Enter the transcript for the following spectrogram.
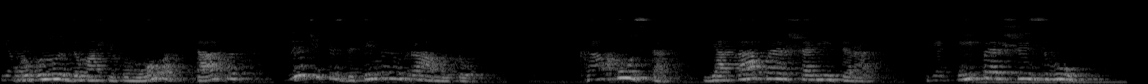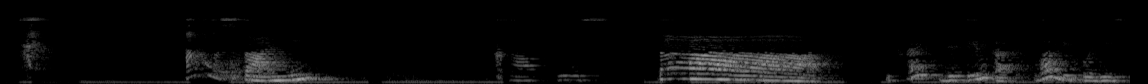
я пропоную в домашніх умовах також вивчити з дитиною грамоту. Капуста. Яка перша літера? Який перший звук? Останній капуста. І хай дитинка вам відповість.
